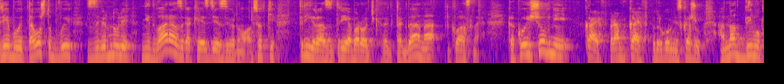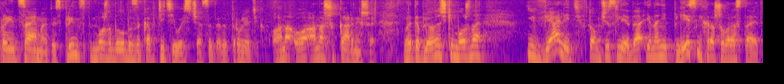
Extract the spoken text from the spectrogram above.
требует того, чтобы вы завернули не два раза, как я здесь завернул, а все-таки три раза, три оборотика. Тогда она классная. Какой еще в ней кайф, прям кайф, по-другому не скажу. Она дымопроницаемая, то есть, в принципе, можно было бы закоптить его сейчас, этот, этот рулетик. Она, она шикарнейшая. В этой пленочке можно и вялить в том числе, да, и на ней плесень хорошо вырастает,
